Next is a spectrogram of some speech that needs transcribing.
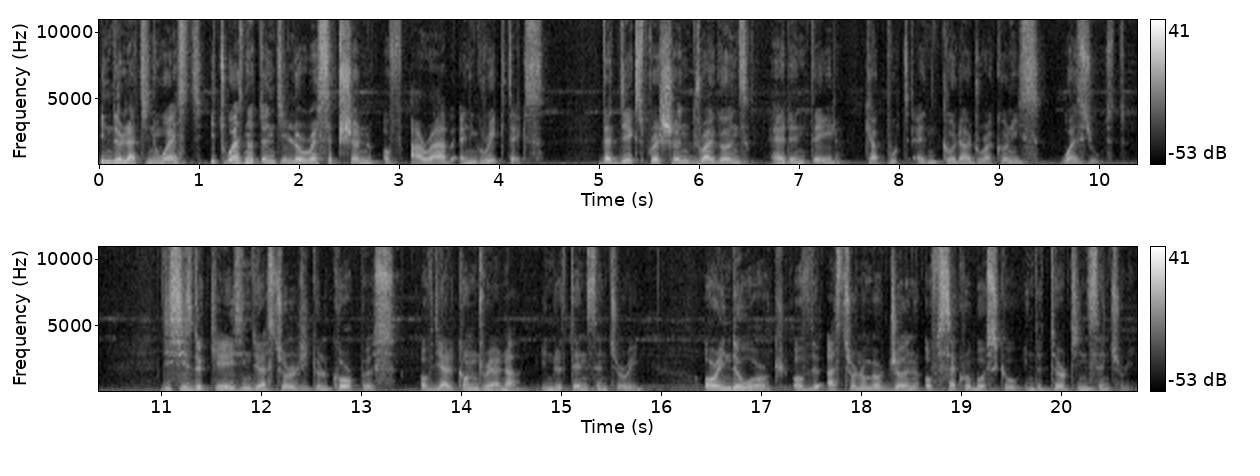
In the Latin West, it was not until the reception of Arab and Greek texts that the expression dragon's head and tail, caput and cauda draconis, was used. This is the case in the astrological corpus of the Alchandreana in the 10th century, or in the work of the astronomer John of Sacrobosco in the 13th century.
